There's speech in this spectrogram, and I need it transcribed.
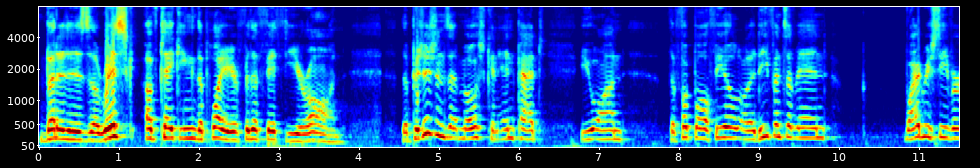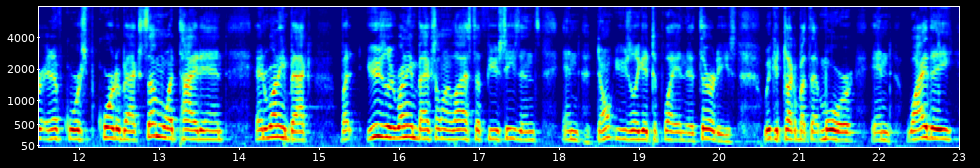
But it is the risk of taking the player for the fifth year on. The positions that most can impact you on the football field on a defensive end, wide receiver, and of course quarterback, somewhat tight end, and running back, but usually running backs only last a few seasons and don't usually get to play in their 30s. We could talk about that more and why they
